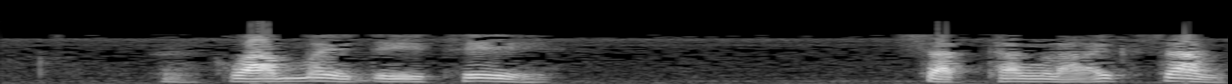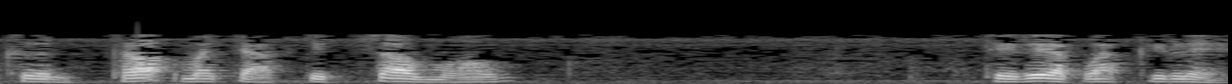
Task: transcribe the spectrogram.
ๆ ความไม่ดีที่สัตว์ทั้งหลายสร้างขึ้น เพราะมาจากจิตเศร้าหมอง ที่เรียกว่ากิเลส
